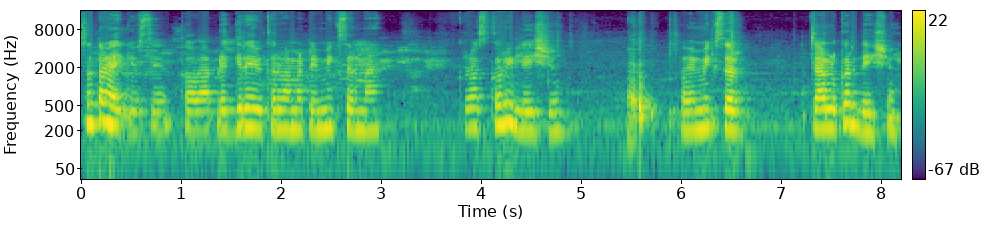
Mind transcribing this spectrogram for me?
સતળાઈ ગયું છે. તો હવે આપણે ગ્રેવી કરવા માટે મિક્સરમાં ક્રશ કરી લઈશું. હવે મિક્સર ચાલુ કરી દઈશું.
